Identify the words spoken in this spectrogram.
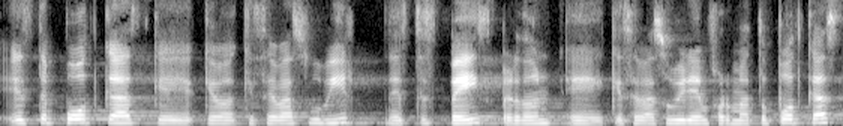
este podcast que, que, que, se va a subir, este space, perdón, eh, que se va a subir en formato podcast,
